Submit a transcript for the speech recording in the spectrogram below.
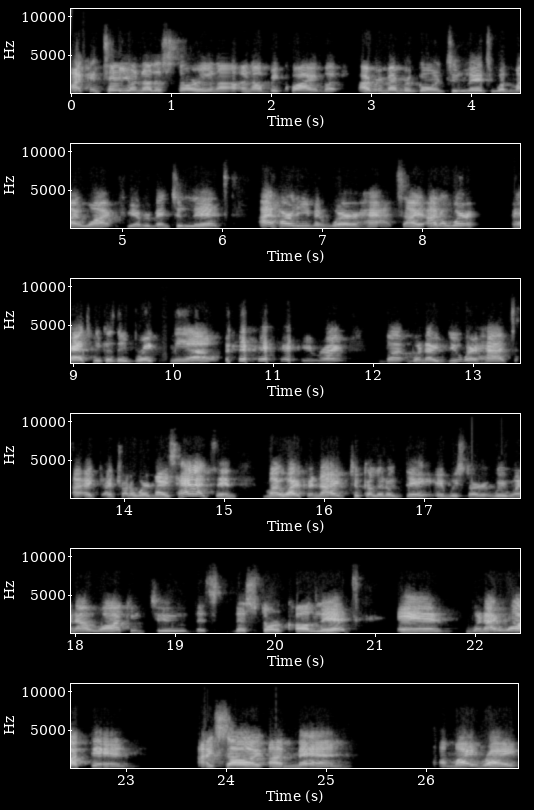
I can tell you another story, and I'll, and I'll be quiet. But I remember going to Lids with my wife. You ever been to Lids? I hardly even wear hats. I, I don't wear hats because they break me out, right? But when I do wear hats, I, I try to wear nice hats. And my wife and I took a little date and we started, we went out walking to this the store called Lids. And when I walked in, I saw a man on my right.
